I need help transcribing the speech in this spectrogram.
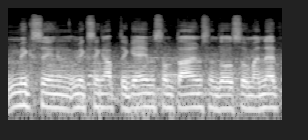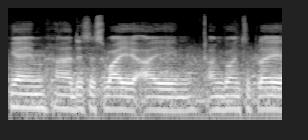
mixing mixing up the game sometimes, and also my net game. Uh, this is why I I'm going to play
